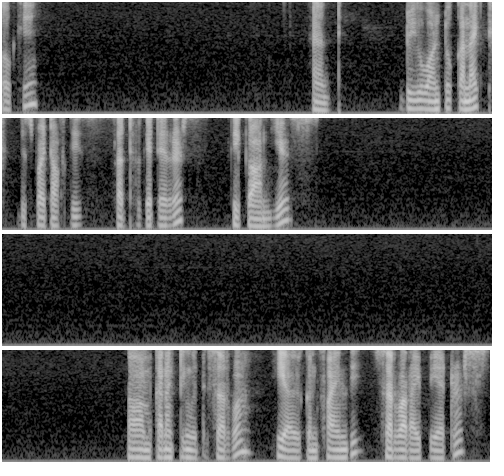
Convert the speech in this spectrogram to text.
Okay. And do you want to connect despite of these certificate errors? Click on yes I'm connecting with the server. Here you can find the server IP address.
